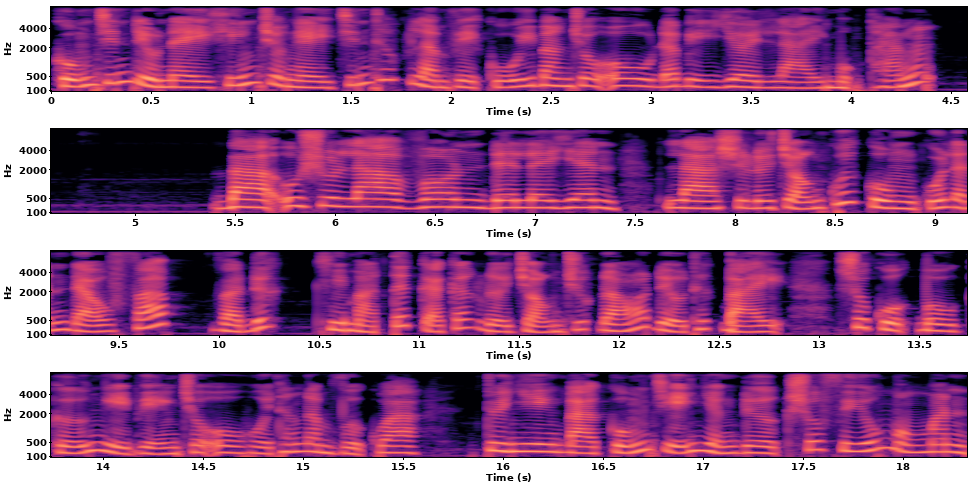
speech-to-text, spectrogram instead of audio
Cũng chính điều này khiến cho ngày chính thức làm việc của Ủy ban châu Âu đã bị dời lại một tháng. Bà Ursula von der Leyen là sự lựa chọn cuối cùng của lãnh đạo Pháp và Đức khi mà tất cả các lựa chọn trước đó đều thất bại sau cuộc bầu cử nghị viện châu Âu hồi tháng 5 vừa qua. Tuy nhiên, bà cũng chỉ nhận được số phiếu mong manh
